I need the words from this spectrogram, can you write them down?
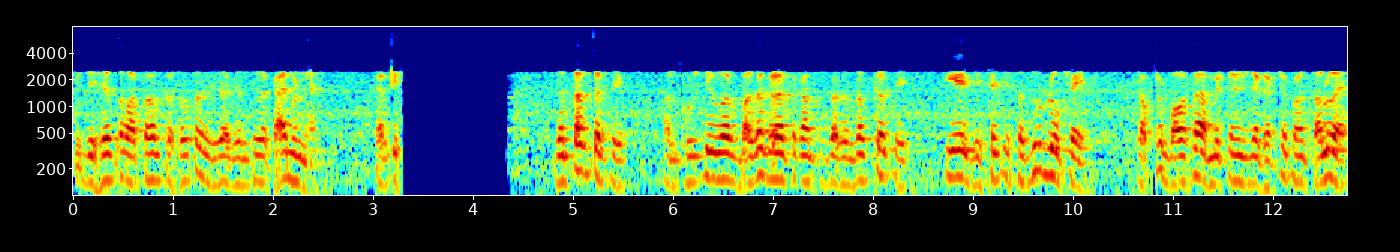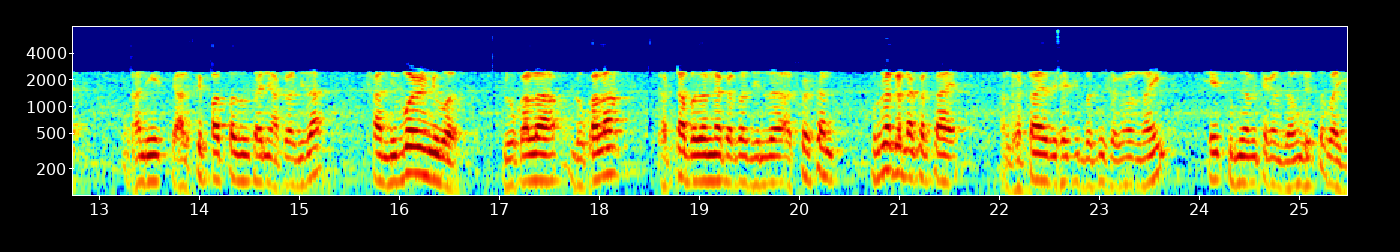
की देशाचं वातावरण कसं होतं देशाच्या जनतेचं काय म्हणणं आहे. कारण की जनताच करते आणि खुर्चीवर बाजा करायचं कामसुद्धा जनताच करते. ही देशाची सदृढ लोकशाही. डॉक्टर बाबासाहेब आंबेडकरांनी दिलेल्या घटनेप्रमाणे चालू आहे. आणि चारशे पाचचा जो त्यांनी आकडा दिला हा निव्वळ निवळ निव्वळ लोकाला लोकाला घटना बदलण्याकरता दिलेलं आश्वासन पूर्ण करण्याकरता आहे. आणि घटना या देशाची बदलू शकणार नाही हे तुम्ही आम्ही त्याकडे जाऊन घेतलं पाहिजे.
